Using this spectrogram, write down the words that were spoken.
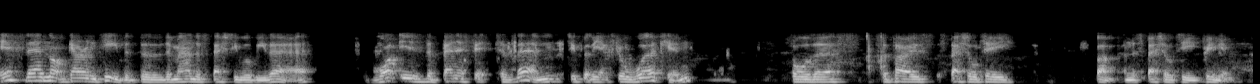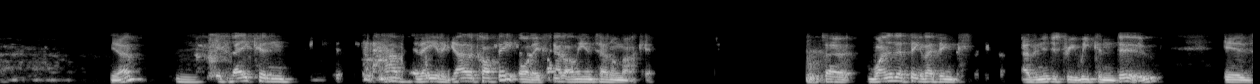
if they're not guaranteed that the demand especially will be there, what is the benefit to them to put the extra work in for the supposed specialty bump and the specialty premium? You know, mm. if they can have they either gather coffee or they sell it on the internal market. So one of the things I think as an industry we can do is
